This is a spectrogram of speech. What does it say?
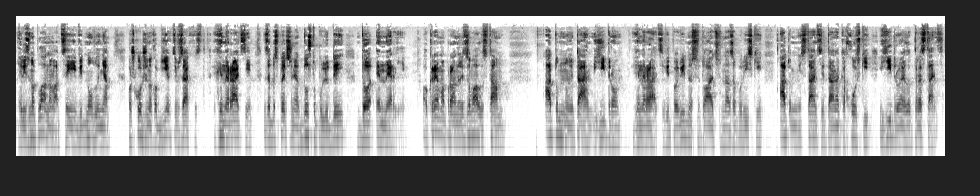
різнопланова це і відновлення пошкоджених об'єктів, захист генерації, забезпечення доступу людей до енергії. Окремо проаналізували стан атомної та гідрогенерації, відповідну ситуацію на Запорізькій атомній станції та на Каховській гідроелектростанції.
